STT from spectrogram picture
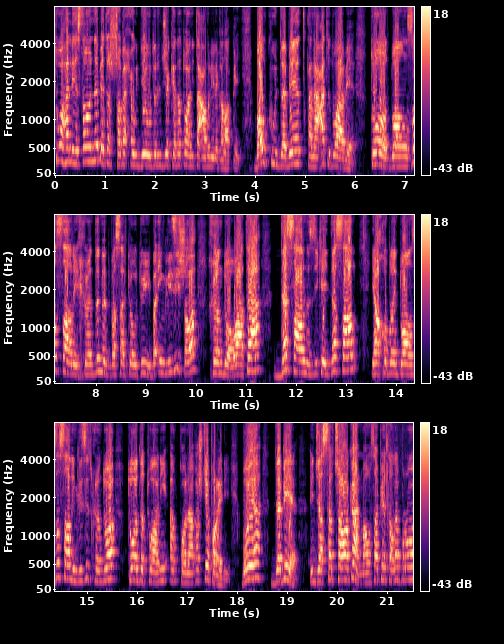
تۆ هەل ئێستاوە نەبێتە شەبەح و دێ و درنجە کە نەتوانانی تعاملی لەگەڵا بکەیت بەڵکو دەبێت قەنەعەت دوابێ تۆ دوانزە ساڵی خوێندنت بە سەرکەوتوی بە ئینگلیزیشەوە خوێندووە واتە دە ساڵ نزیکەی دە ساڵ یاخۆ بڵێن دوانزە ساڵ ئینگلیزیت خوێندووە تۆ دەتوانی ئەم قۆناغش تێپەڕێنی بۆیە دەبێ اینجا سەرچاوەکان ماوەسا پێتەڵێ بڕۆ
